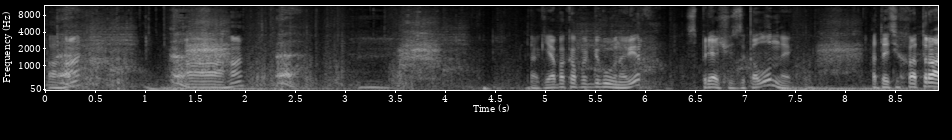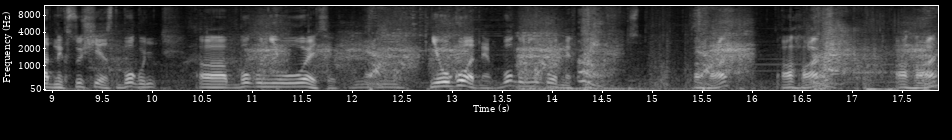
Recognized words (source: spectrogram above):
Ага. Ага. Ага. Так, я пока побегу наверх. Спрячусь за колонной от этих отрадных существ. Богу, э, Богу не у этих. Неугодных. Богу неугодных. Ага. Ага. Ага.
